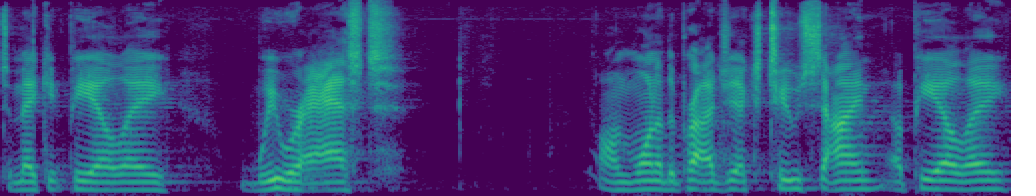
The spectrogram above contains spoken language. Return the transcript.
to make it PLA. We were asked on one of the projects to sign a PLA.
